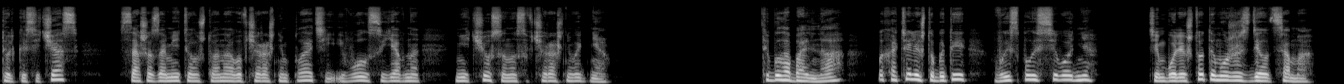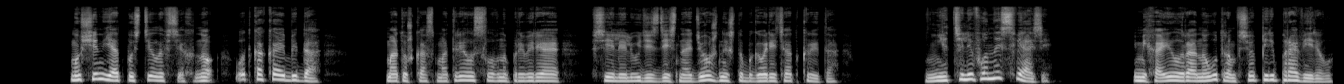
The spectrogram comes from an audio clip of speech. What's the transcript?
Только сейчас Саша заметила, что она во вчерашнем платье, и волосы явно не чесаны со вчерашнего дня. «Ты была больна, мы хотели, чтобы ты выспалась сегодня. Тем более, что ты можешь сделать сама?» Мужчин я отпустила всех, но вот какая беда. Матушка осмотрелась, словно проверяя, все ли люди здесь надежны, чтобы говорить открыто. Нет телефонной связи. И Михаил рано утром все перепроверил.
